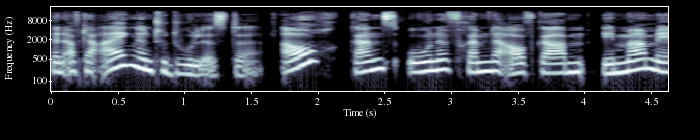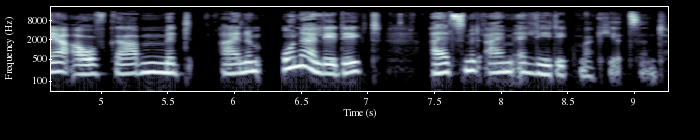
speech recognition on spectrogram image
wenn auf der eigenen To-Do-Liste auch ganz ohne fremde Aufgaben immer mehr Aufgaben mit einem unerledigt als mit einem erledigt markiert sind?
